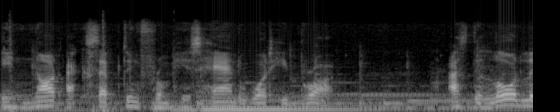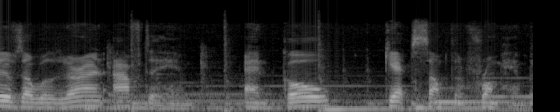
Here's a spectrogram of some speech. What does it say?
In not accepting from his hand what he brought. As the Lord lives, I will learn after him and go get something from him.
